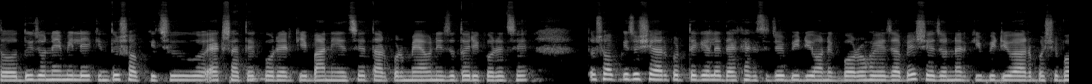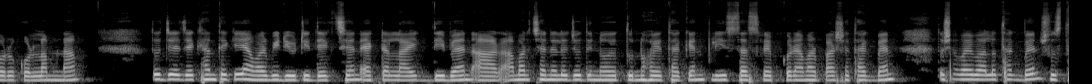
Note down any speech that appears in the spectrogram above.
তো দুজনে মিলে কিন্তু সব কিছু একসাথে করে আর কি বানিয়েছে, তারপর মেয়নিজও তৈরি করেছে। তো সব কিছু শেয়ার করতে গেলে দেখা গেছে যে, ভিডিও অনেক বড় হয়ে যাবে, সেজন্য আর কি ভিডিও আর বসে বড় করলাম না। তো যে যেখান থেকে আমার ভিডিওটি দেখছেন, একটা লাইক দিবেন। আর আমার চ্যানেলে যদি নতুন হয়ে থাকেন প্লিজ সাবস্ক্রাইব করে আমার পাশে থাকবেন। তো সবাই ভালো থাকবেন, সুস্থ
